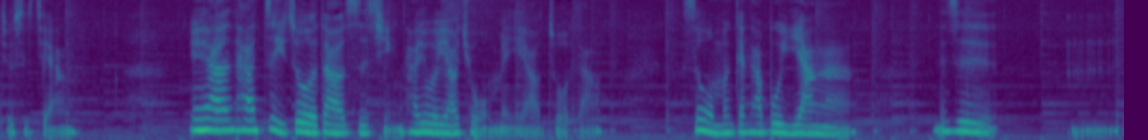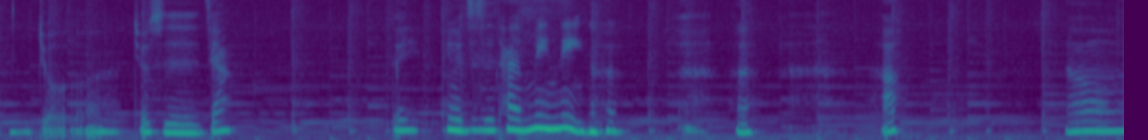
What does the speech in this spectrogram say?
就是这样，因为他他自己做得到的事情，他就会要求我们也要做到，是我们跟他不一样啊，但是，嗯，就就是这样，对，因为这是他的命令，嗯，好。然后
